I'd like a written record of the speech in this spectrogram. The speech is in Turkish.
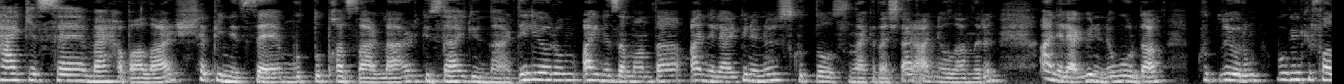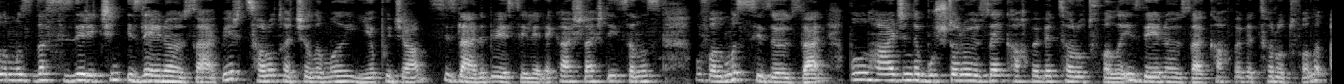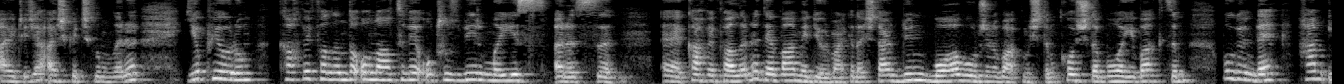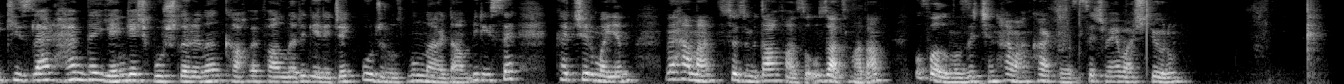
Herkese merhabalar. Hepinize mutlu pazarlar, güzel günler diliyorum. Aynı zamanda anneler gününüz kutlu olsun arkadaşlar. Anne olanların anneler gününü buradan kutluyorum. Bugünkü falımızda sizler için izleyene özel bir tarot açılımı yapacağım. Sizler de bir vesileyle karşılaştıysanız bu falımız size özel. Bunun haricinde burçlara özel kahve ve tarot falı, izleyene özel kahve ve tarot falı ayrıca aşk açılımları yapıyorum. Kahve falında 16 ve 31 Mayıs arası kahve fallarına devam ediyorum arkadaşlar. Dün boğa burcunu bakmıştım. Koç'la boğayı baktım. Bugün de hem ikizler hem de yengeç burçlarının kahve falları gelecek. Burcunuz bunlardan biri ise kaçırmayın. Ve hemen sözümü daha fazla uzatmadan bu falımız için hemen kartınızı seçmeye başlıyorum.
